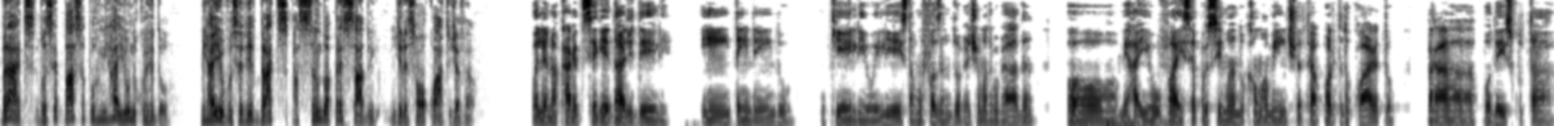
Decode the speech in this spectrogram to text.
Bratz, você passa por Mihail no corredor. Mihail, você vê Bratz passando apressado em direção ao quarto de Avel. Olhando a cara de seriedade dele e entendendo o que ele e o Elie estavam fazendo durante a madrugada, o Mihail vai se aproximando calmamente até a porta do quarto para poder escutar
